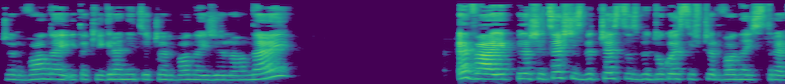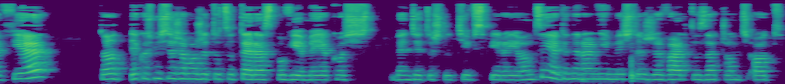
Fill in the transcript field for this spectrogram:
czerwonej i takiej granicy czerwonej, zielonej. Ewa, jak pytasz się, co jeśli zbyt często, zbyt długo jesteś w czerwonej strefie, to jakoś myślę, że może to, co teraz powiemy, jakoś będzie też dla wspierające. Ja generalnie myślę, że warto zacząć od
